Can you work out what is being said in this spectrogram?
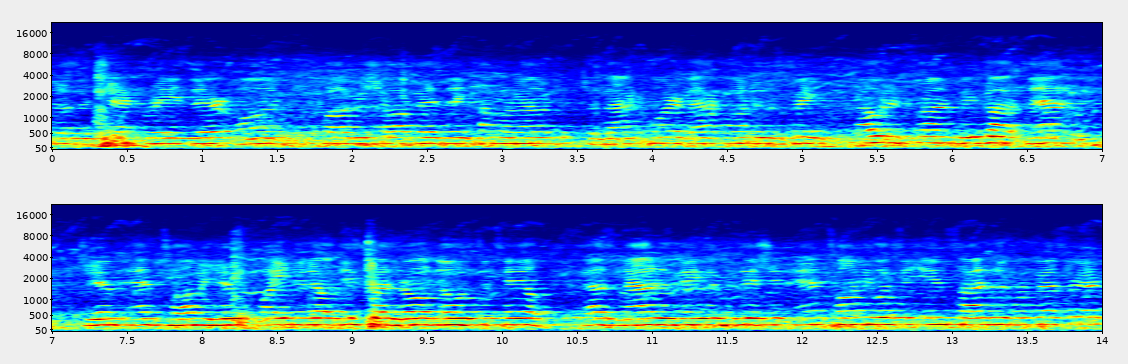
does a check raise there on Hobby Shop as they come around the back corner, back onto the straight. Out in front, we've got Matt, Jim, and Tommy just fighting it out. These guys are all nose to tail as Matt has made the position, and Tommy looks at the inside of the professor at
